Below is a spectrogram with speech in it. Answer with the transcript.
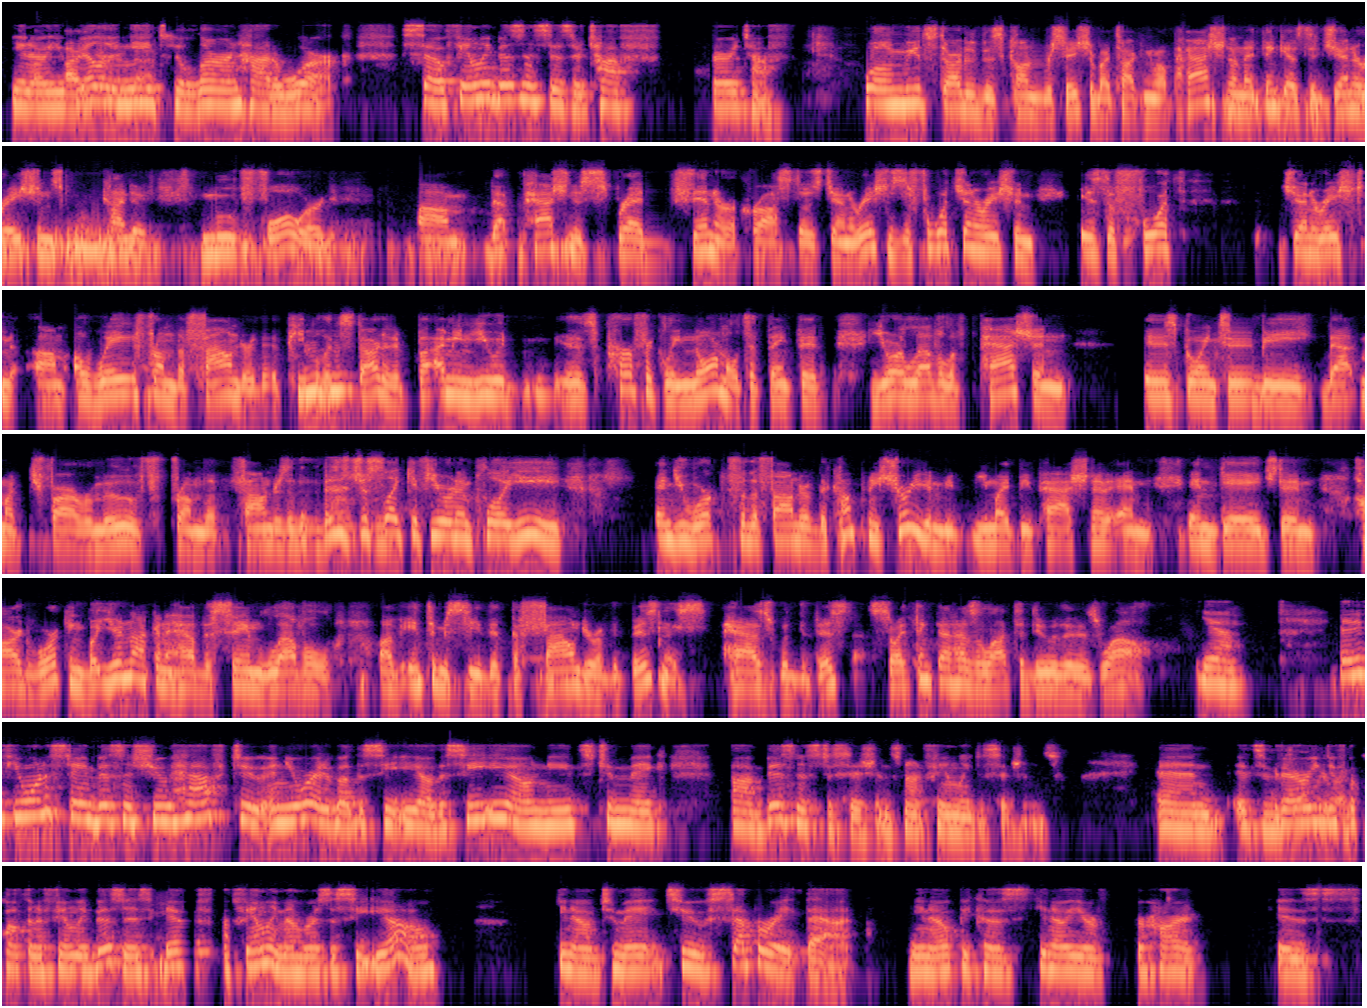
you know you I really need that. to learn how to work so family businesses are tough very tough Well, and we had started this conversation by talking about passion, and I think as the generations kind of move forward, um, that passion is spread thinner across those generations. The fourth generation is the fourth generation um, away from the founder, the people Mhm. that started it. But I mean, you would, it's perfectly normal to think that your level of passion is going to be that much far removed from the founders of the business. Just like if you're an employee and you worked for the founder of the company, sure you're going to be you might be passionate and engaged and hardworking, but you're not going to have the same level of intimacy that the founder of the business has with the business. So I think that has a lot to do with it as well. Yeah. And if you want to stay in business, you have to, and you're right about the CEO. The CEO needs to make uh, business decisions, not family decisions. And it's very Exactly right. difficult in a family business if a family member is the CEO, you know, to make to separate that, you know, because you know your your heart is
